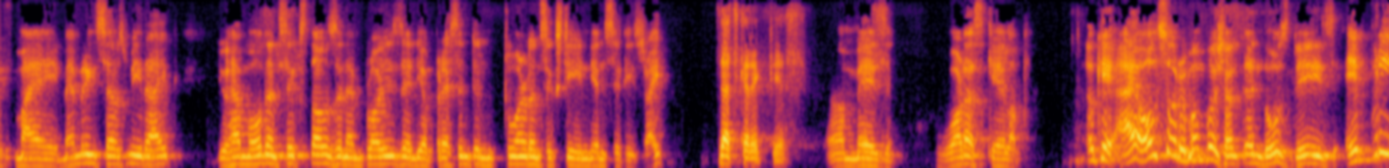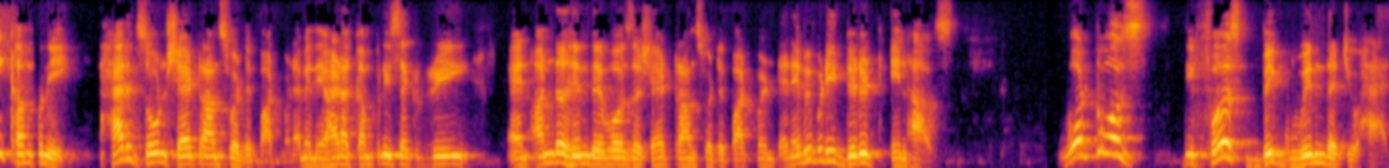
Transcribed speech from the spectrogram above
if my memory serves me right, you have more than 6,000 employees and you're present in 260 Indian cities, right? That's correct, yes. Amazing. Yes. What a scale up. Okay, I also remember, Shankar, in those days, every company had its own share transfer department. I mean, they had a company secretary, and under him, there was a share transfer department, and everybody did it in house. What was the first big win that you had?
